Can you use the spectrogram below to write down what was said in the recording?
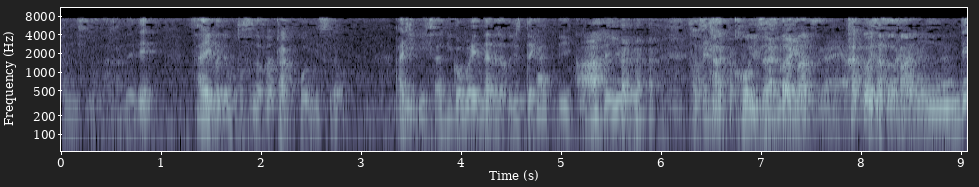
感じの流れで最後でも年野さんかっこいいんですよアリビーさんにごめんなさいと言って帰っていくっていうかっこいい年野さんかっこいいですね。かっこいい年野さんで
